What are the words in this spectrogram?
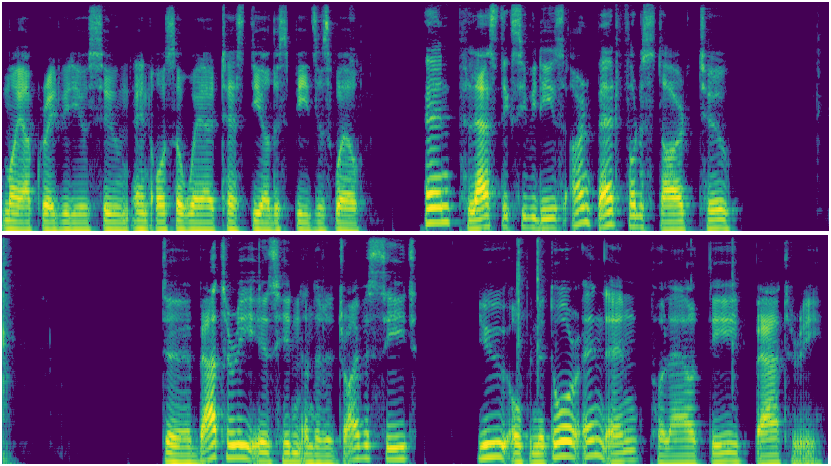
my upgrade video soon and also where I test the other speeds as well. And plastic CVDs aren't bad for the start too. The battery is hidden under the driver's seat. You open the door and then pull out the battery.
